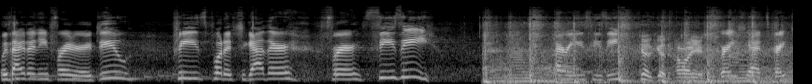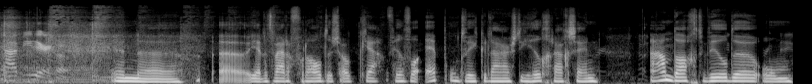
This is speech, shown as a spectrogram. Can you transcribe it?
without any further ado, please put it together for CZ. How are you, CZ? Good, good. How are you? Great. Yeah, it's great to have you here. Oh. En uh, ja, dat waren vooral dus ook ja, heel veel appontwikkelaars die heel graag zijn aandacht wilden om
